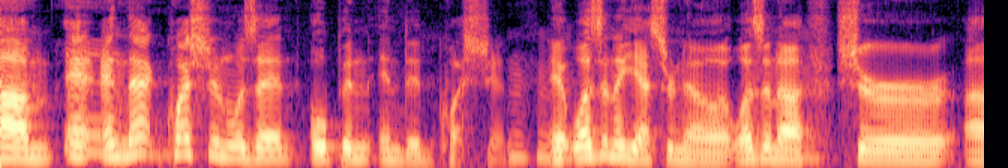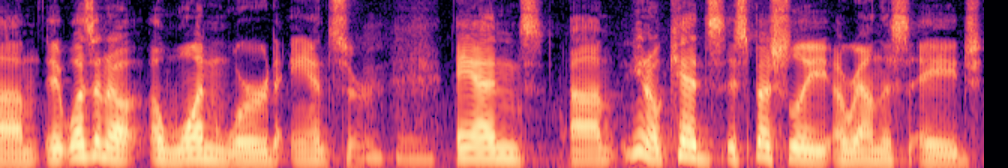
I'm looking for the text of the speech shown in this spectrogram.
Um, and, and that question was an open-ended question. It wasn't a yes or no. It wasn't a sure. Um, it wasn't a, a one-word answer. And um, you know, kids, especially around this age,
